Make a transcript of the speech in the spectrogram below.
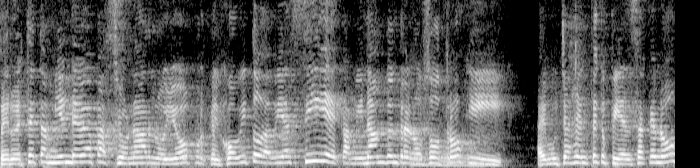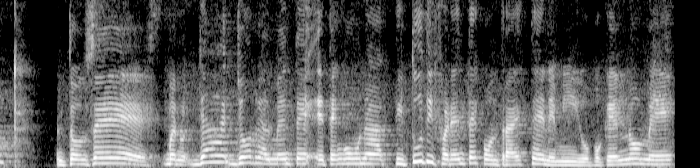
Pero este también debe apasionarlo yo, porque el COVID todavía sigue caminando entre nosotros y hay mucha gente que piensa que no. Entonces, bueno, ya yo realmente eh, tengo una actitud diferente contra este enemigo, porque él no me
